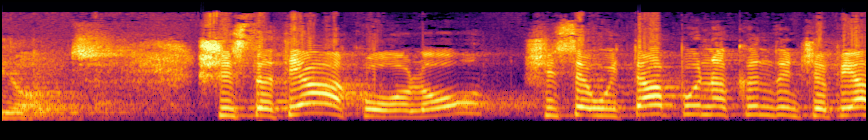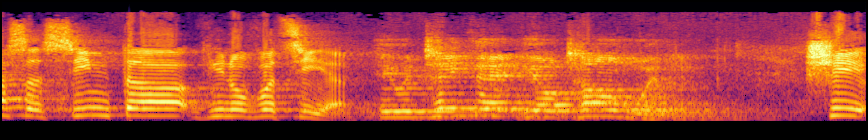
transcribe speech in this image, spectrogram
guilt. Și stătea acolo și se uita până când începea să simtă vinovăție. He would take that guilt home with him. Și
